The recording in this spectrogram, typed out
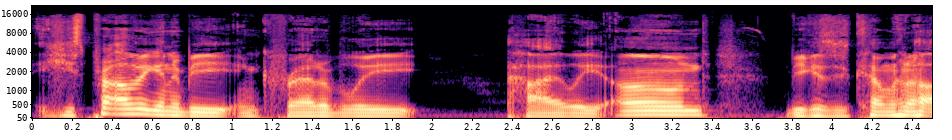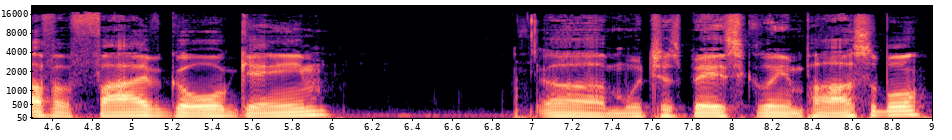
he's probably gonna be incredibly highly owned because he's coming off a five goal game, um, which is basically impossible.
